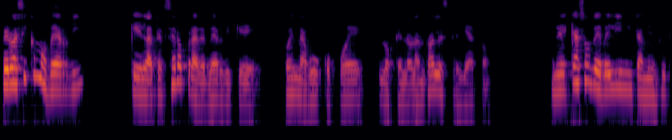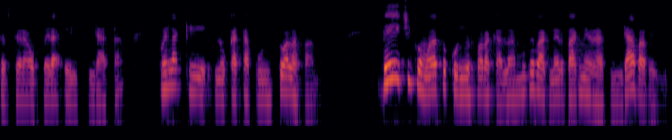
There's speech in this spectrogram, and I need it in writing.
Pero así como Verdi, que la tercera ópera de Verdi, que fue Nabucco, fue lo que lo lanzó al estrellato, en el caso de Bellini también su tercera ópera, El Pirata, fue la que lo catapultó a la fama. De hecho, y como dato curioso, ahora que hablamos de Wagner, Wagner admiraba a Bellini.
